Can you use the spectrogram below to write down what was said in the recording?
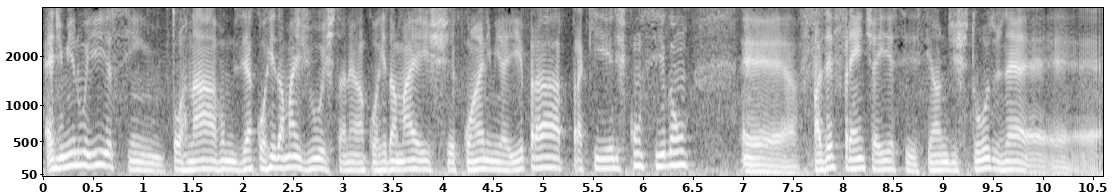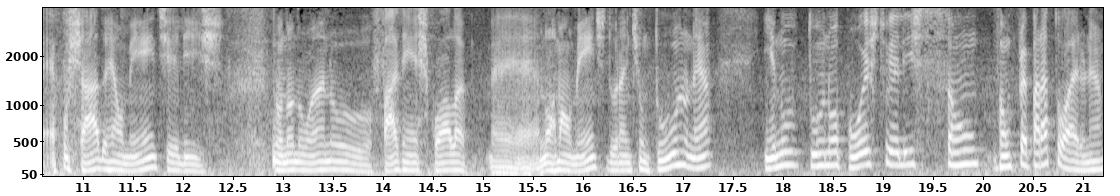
é diminuir, assim, tornar, vamos dizer, a corrida mais justa, né, uma corrida mais equânime aí para que eles consigam é, fazer frente aí esse, esse, ano de estudos, né? É, é, puxado realmente. Eles no nono ano fazem a escola é, normalmente durante um turno, né? E no turno oposto eles são vão pro preparatório, né?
